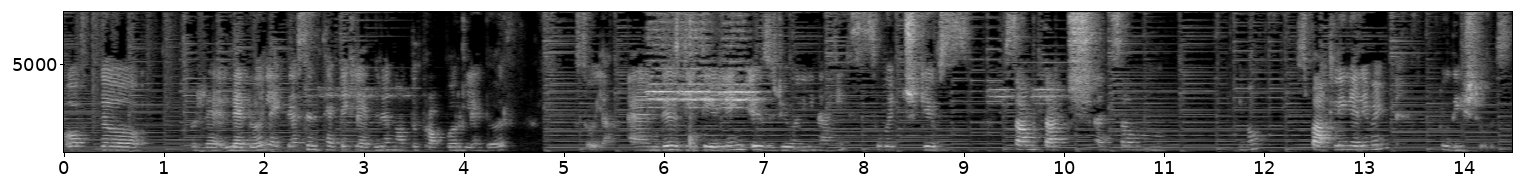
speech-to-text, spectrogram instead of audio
of the leather. Like they're synthetic leather and not the proper leather so yeah. And this detailing is really nice which gives some touch and some you know sparkling element to these shoes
